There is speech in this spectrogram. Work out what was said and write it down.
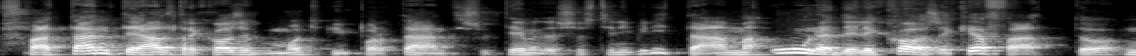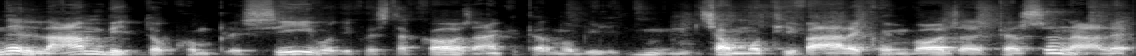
fa tante altre cose molto più importanti sul tema della sostenibilità, ma una delle cose che ha fatto nell'ambito complessivo di questa cosa, anche per mobili- diciamo, motivare, coinvolgere il personale,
